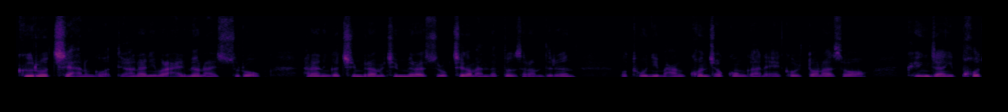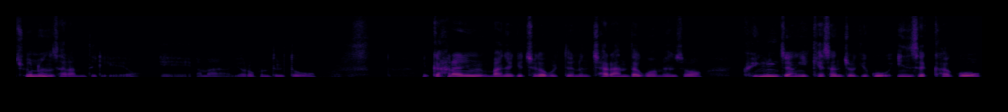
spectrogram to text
그렇지 않은 것 같아요. 하나님을 알면 알수록 하나님과 친밀하면 친밀할수록 제가 만났던 사람들은 뭐 돈이 많건 적건 간에 그걸 떠나서 굉장히 퍼주는 사람들이에요. 예, 아마 여러분들도 그러니까 하나님을 만약에 제가 볼 때는 잘 안다고 하면서 굉장히 계산적이고 인색하고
